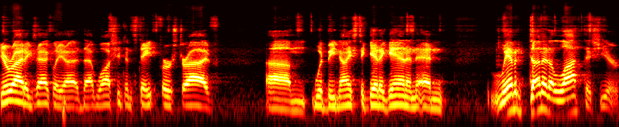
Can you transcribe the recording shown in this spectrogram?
you're right. Exactly. Uh, that Washington State first drive um, would be nice to get again, and and we haven't done it a lot this year.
